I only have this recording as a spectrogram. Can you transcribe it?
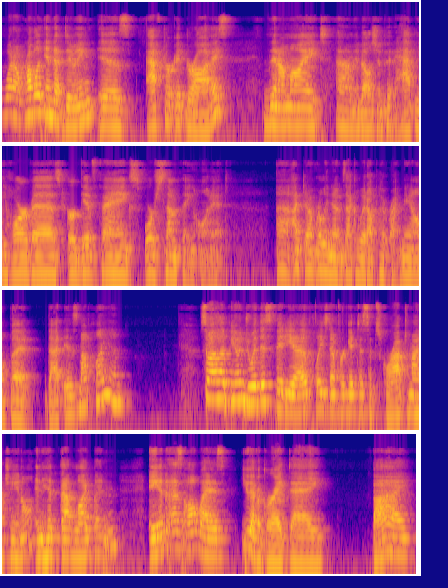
What I'll probably end up doing is after it dries, then I might um, embellish and put happy harvest or give thanks or something on it. Uh, I don't really know exactly what I'll put right now, but that is my plan. So I hope you enjoyed this video. Please don't forget to subscribe to my channel and hit that like button. And as always, you have a great day. Bye.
